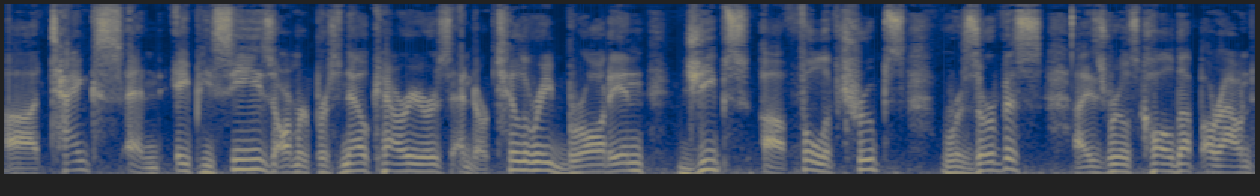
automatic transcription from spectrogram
uh, tanks and APCs, armored personnel carriers, and artillery brought in, jeeps uh, full of troops, reservists. Uh, Israel's called up around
